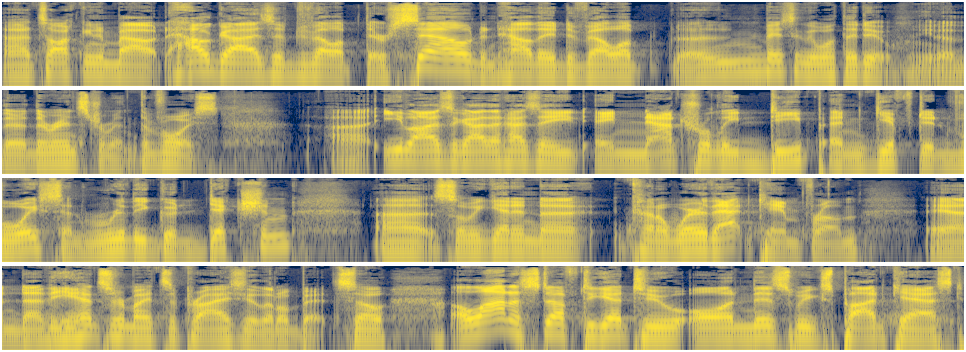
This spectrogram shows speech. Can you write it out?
Uh, talking about how guys have developed their sound and how they develop uh, basically what they do, you know, their, their instrument, their voice. Uh, Eli's a guy that has a, a naturally deep and gifted voice and really good diction. Uh, so we get into kind of where that came from, and uh, the answer might surprise you a little bit. So a lot of stuff to get to on this week's podcast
